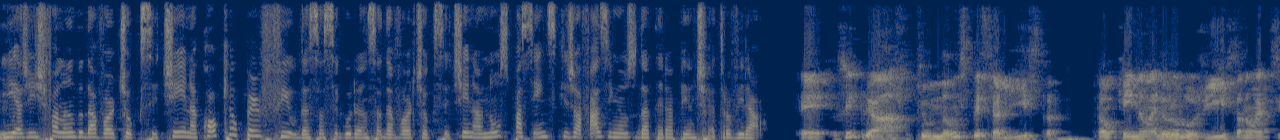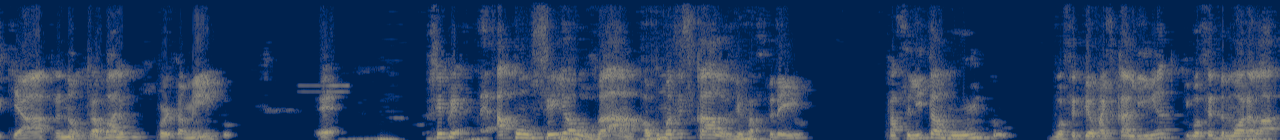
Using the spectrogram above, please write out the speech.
E a gente falando da vortioxetina, qual que é o perfil dessa segurança da vortioxetina nos pacientes que já fazem uso da terapia antirretroviral? É, eu sempre acho que o não especialista, então quem não é neurologista, não é psiquiatra, não trabalha com comportamento, é, eu sempre aconselho a usar algumas escalas de rastreio. Facilita muito você ter uma escalinha que você demora lá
